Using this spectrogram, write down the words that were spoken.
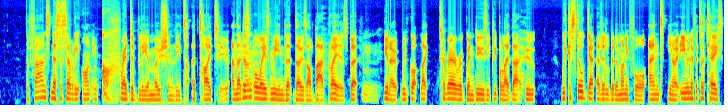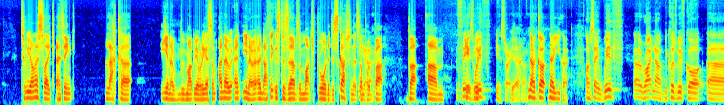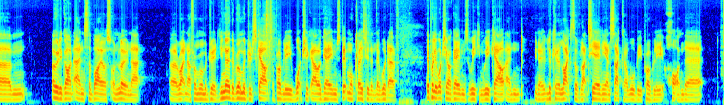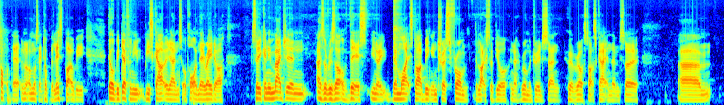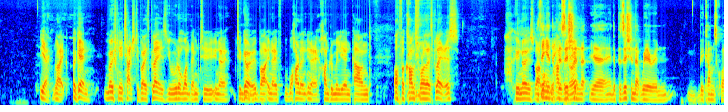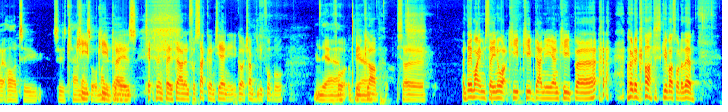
the fans necessarily aren't incredibly emotionally t- uh, tied to, and that yeah. doesn't always mean that those are bad players. But mm. you know, we've got like Torreira, Guendouzi, people like that who we could still get a little bit of money for, and you know, even if it's a case, to be honest, like I think Laka you know we might be able to get some. I know, and you know, and I think this deserves a much broader discussion at some yeah. point. But but um, the thing is with yeah, sorry, yeah, go. no, go no, you go. I'll say with uh, right now because we've got um, Odegaard and Ceballos on loan at uh, right now from Real Madrid. You know, the Real Madrid scouts are probably watching our games a bit more closely than they would have. They're probably watching our games week in week out, and you know, looking at the likes of like Tierney and Saka will be probably hot on their top of their. I'm not saying top of the list, but it'll be they'll be definitely be scouted and sort of hot on their radar. So you can imagine, as a result of this, you know, there might start being interest from the likes of your, you know, Real Madrid's and whoever else starts scouting them. So, um, yeah, like again, emotionally attached to both players, you wouldn't want them to, you know, to go. Mm. But you know, if 100, you know, hundred million pound offer comes from one of those players, who knows? Like, I think in the happen, position right? that yeah, in the position that we're in, becomes quite hard to to keep sort of keep players t- turn players down. And for Saka and Tierney, you got Champions League football. Yeah, for a big yeah. club. So, and they might even say, you know what, keep keep Danny and keep uh, Odegaard. Just give us one of them.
